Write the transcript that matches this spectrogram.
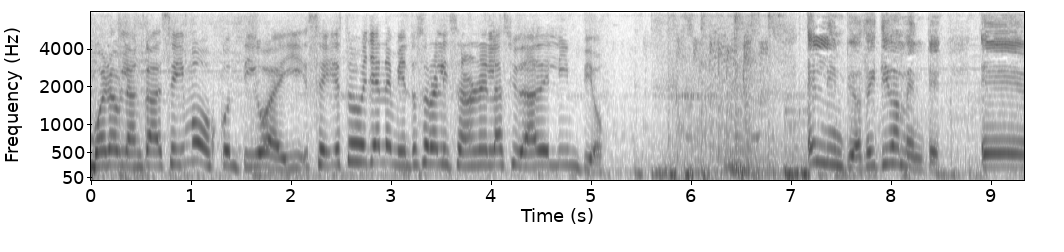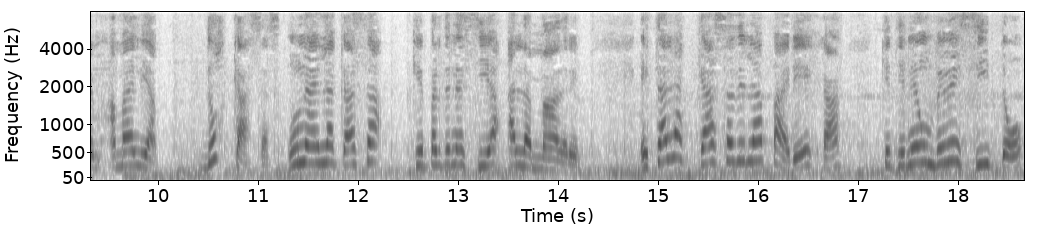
Bueno, Blanca, seguimos contigo ahí. estos allanamientos se realizaron en la ciudad de Limpio. En Limpio, efectivamente. Eh, Amalia, dos casas. Una es la casa que pertenecía a la madre. Está la casa de la pareja que tiene un bebecito,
